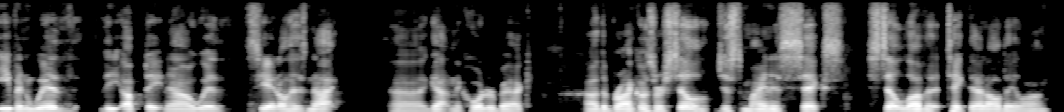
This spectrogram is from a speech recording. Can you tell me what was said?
even with the update now, with Seattle has not uh, gotten a quarterback, uh, the Broncos are still just minus six. Still love it. Take that all day long.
